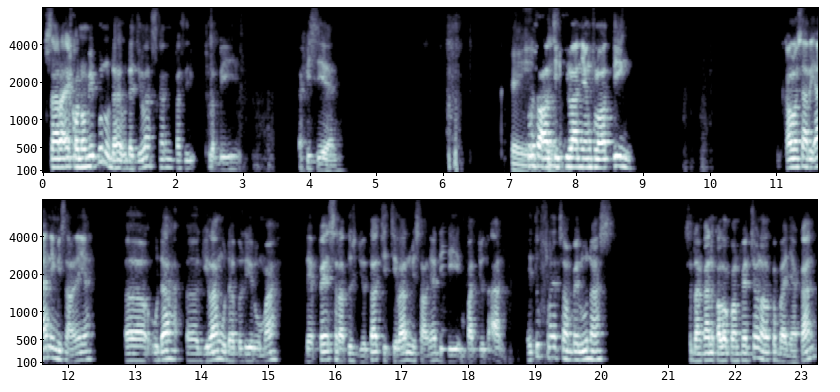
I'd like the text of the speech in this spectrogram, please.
Secara ekonomi pun udah udah jelas kan pasti lebih efisien. Oke. Terus soal cicilan yang floating. Kalau syariah nih misalnya ya, eh, udah eh, Gilang udah beli rumah DP 100 juta, cicilan misalnya di 4 jutaan. Itu flat sampai lunas. Sedangkan kalau konvensional kebanyakan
